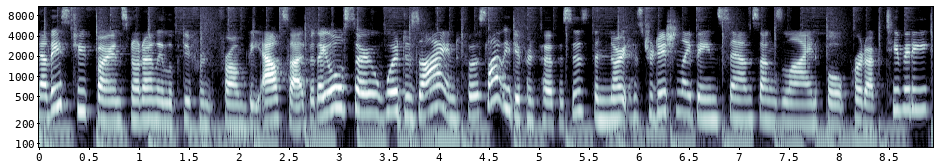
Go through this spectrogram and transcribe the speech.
Now these two phones not only look different from the outside, but they also were designed for slightly different purposes. The Note has traditionally been Samsung's line for productivity,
